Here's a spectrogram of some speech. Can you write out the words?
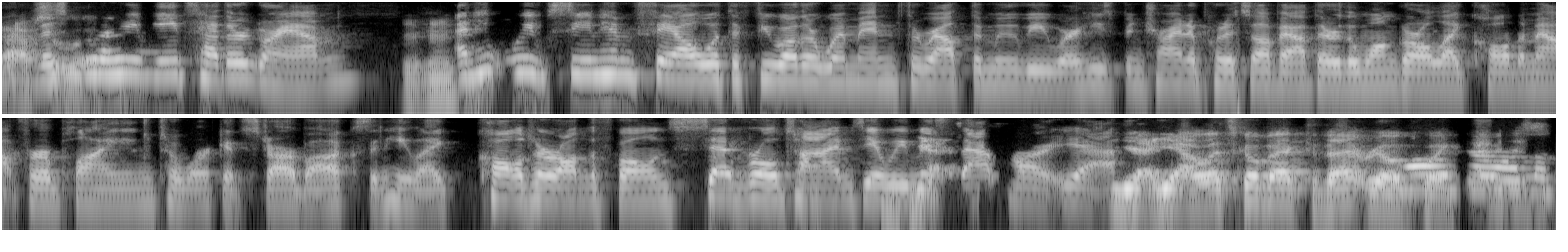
Absolutely. This is where he meets Heather Graham Mhm. And he, we've seen him fail with a few other women throughout the movie where he's been trying to put himself out there. The one girl like called him out for applying to work at Starbucks and he like called her on the phone several times. Yeah, we missed that part. Yeah. Yeah, yeah. Let's go back to that real quick. That on is, the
